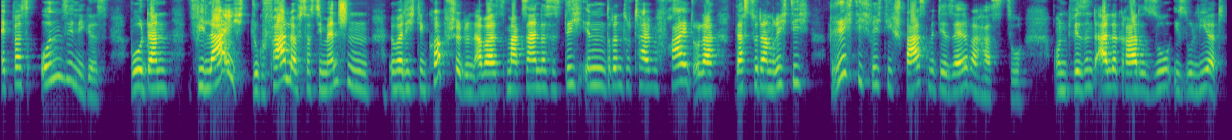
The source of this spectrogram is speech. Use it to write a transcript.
etwas Unsinniges, wo dann vielleicht du Gefahr läufst, dass die Menschen über dich den Kopf schütteln, aber es mag sein, dass es dich innen drin total befreit oder dass du dann richtig, richtig, richtig Spaß mit dir selber hast, so. Und wir sind alle gerade so isoliert.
